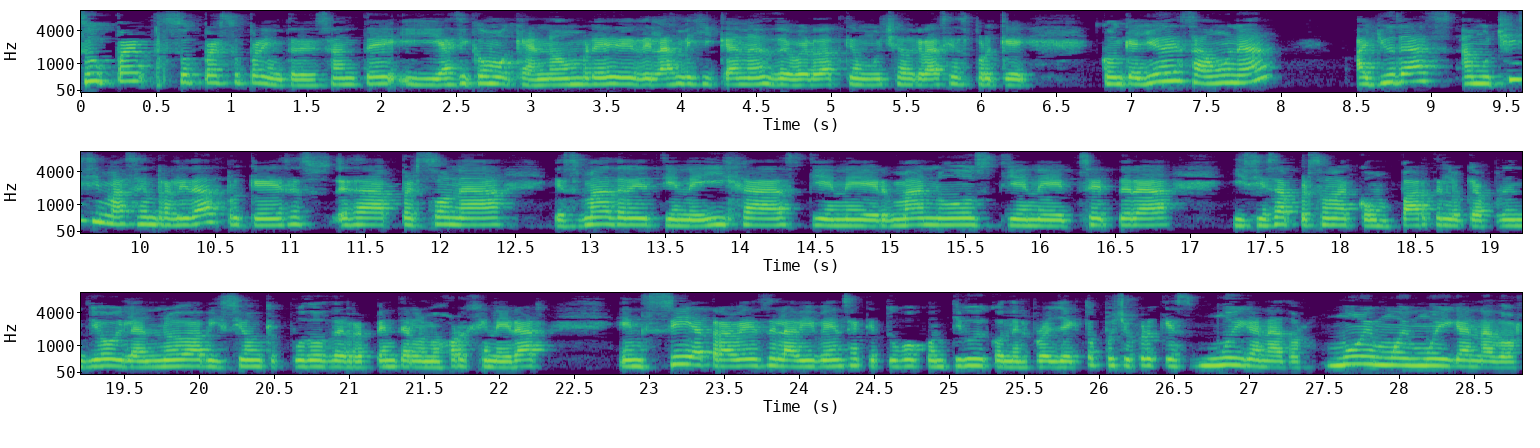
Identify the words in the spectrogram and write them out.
Súper, súper, súper interesante y así como que a nombre de las mexicanas, de verdad que muchas gracias porque con que ayudes a una, ayudas a muchísimas en realidad porque esa, esa persona es madre, tiene hijas, tiene hermanos, tiene etcétera. Y si esa persona comparte lo que aprendió y la nueva visión que pudo de repente a lo mejor generar en sí a través de la vivencia que tuvo contigo y con el proyecto, pues yo creo que es muy ganador, muy, muy, muy ganador.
